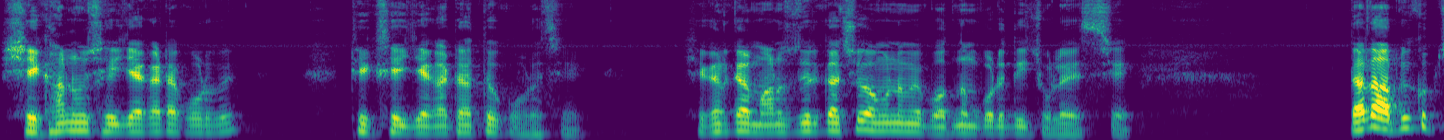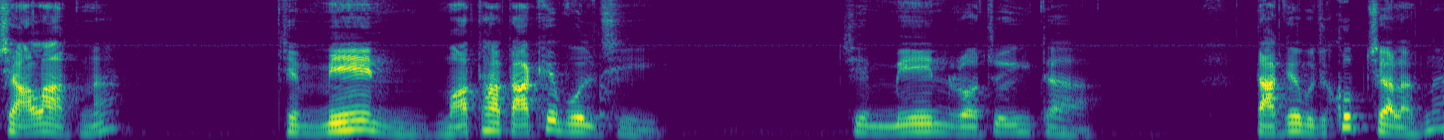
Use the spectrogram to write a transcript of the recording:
সেখানেও সেই জায়গাটা করবে, ঠিক সেই জায়গাটাতেও করেছে। সেখানকার মানুষদের কাছেও আমার নামে বদনাম করে দিয়ে চলে এসছে। দাদা, আপনি খুব চালাক না? যে মেন মাথা তাকে বলছি, যে মেন রচয়িতা, তাকে বলছি, খুব চালাক না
